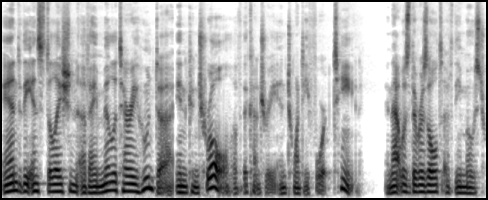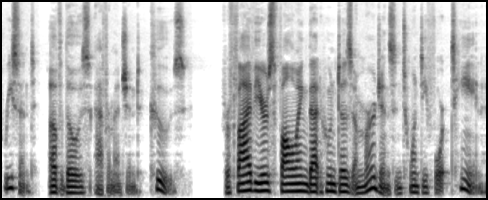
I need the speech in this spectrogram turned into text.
and the installation of a military junta in control of the country in 2014. And that was the result of the most recent of those aforementioned coups. For five years following that junta's emergence in 2014,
